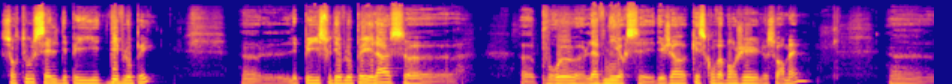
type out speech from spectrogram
surtout celles des pays développés. Euh, les pays sous-développés, hélas, pour eux, l'avenir, c'est déjà qu'est-ce qu'on va manger le soir même. Euh,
